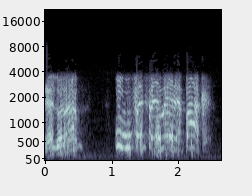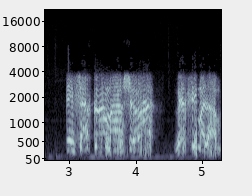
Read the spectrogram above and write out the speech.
raisonnable, ou vous faites fermer les packs. Et chacun marchera. Merci, madame.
